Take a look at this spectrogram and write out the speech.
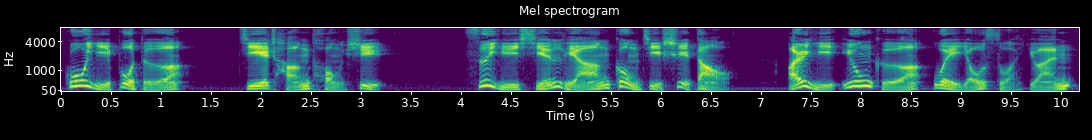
孤以不得，皆成统序。思与贤良共济世道，而以庸格未有所缘。”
